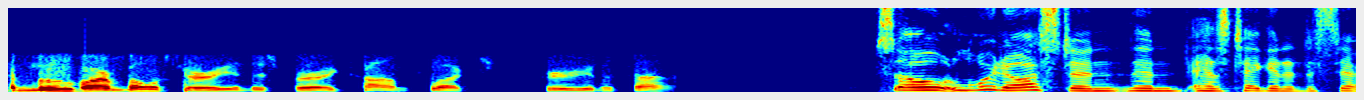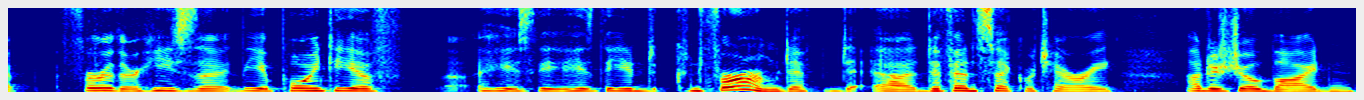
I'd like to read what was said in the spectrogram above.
to move our military in this very complex period of time. So Lloyd Austin then has taken it a step further. He's the, the appointee of he's the he's the confirmed def, uh, defense secretary under Joe Biden.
